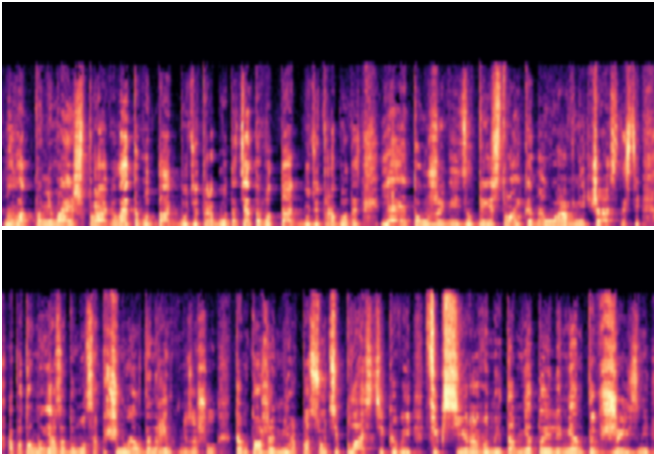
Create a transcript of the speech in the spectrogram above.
ну вот понимаешь правила, это вот так будет работать, это вот так будет работать. Я это уже видел, перестройка на уровне частности. А потом я задумался, а почему Elden Ring мне зашел? Там тоже мир, по сути, пластиковый, фиксированный, там нету элементов жизни,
